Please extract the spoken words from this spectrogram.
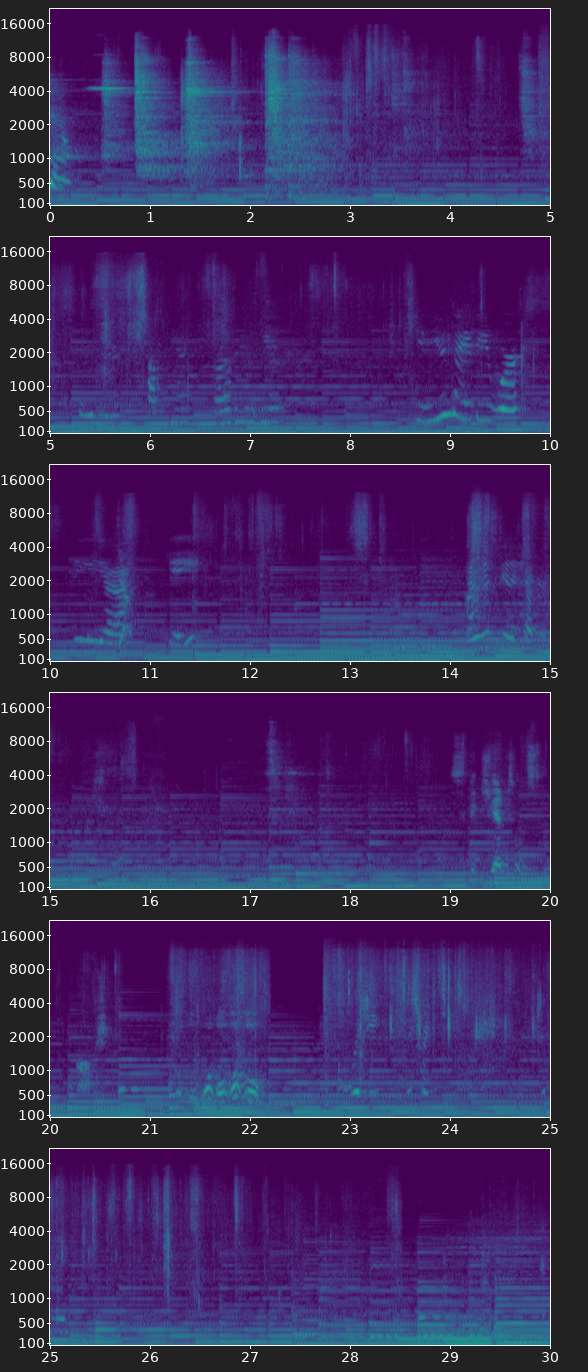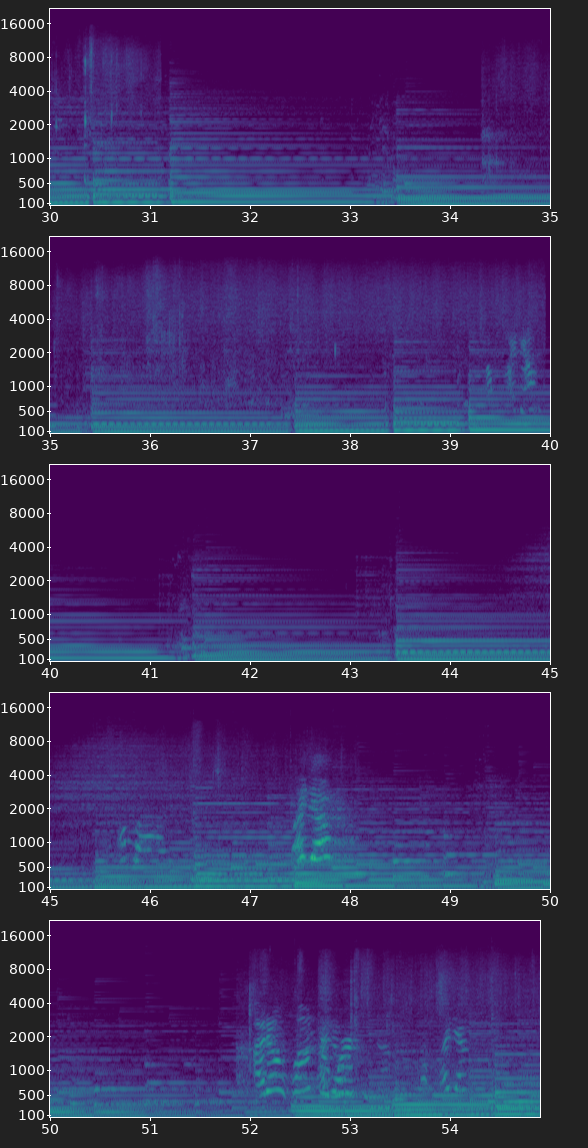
Down. Up here, over here. Can you maybe work the uh, Yeah. gate? I'm just gonna have her push this. This is the gentlest option. Oh, oh, oh, oh, oh. Reggie, this way. I don't want her working. Lie down.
